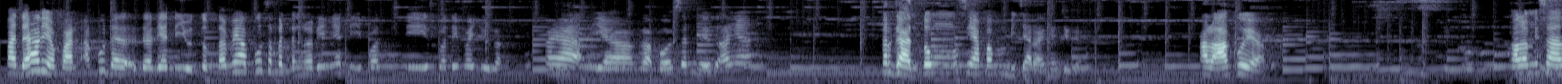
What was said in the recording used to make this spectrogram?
Padahal ya Van, aku udah udah lihat di YouTube, tapi aku sempat dengerinnya di di Spotify juga. Kayak ya nggak bosen sih soalnya tergantung siapa pembicaranya juga. Kalau aku ya. Kalau misal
